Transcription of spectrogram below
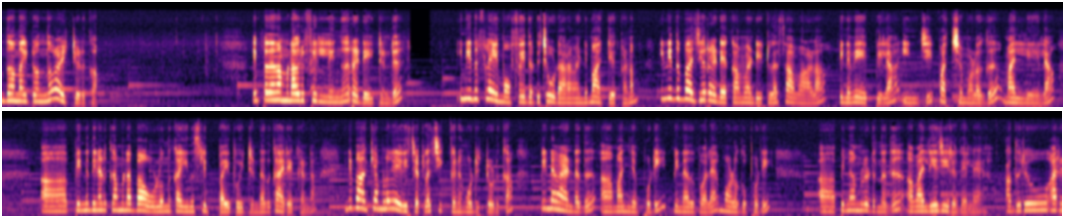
ഇത് നന്നായിട്ടൊന്ന് വഴറ്റിയെടുക്കാം. ഇപ്പോൾ നമ്മുടെ ആ ഒരു ഫില്ലിങ് റെഡി ആയിട്ടുണ്ട്. ഇനി ഇത് ഫ്ലെയിം ഓഫ് ചെയ്തിട്ട് ചൂടാറാൻ വേണ്ടി മാറ്റി വെക്കണം. ഇനി ഇത് ബജി റെഡിയാക്കാൻ വേണ്ടിയിട്ടുള്ള സവാള പിന്നെ വേപ്പില ഇഞ്ചി പച്ചമുളക് മല്ലിയില പിന്നെ ഇതിനടുക്ക് നമ്മുടെ ബൗളൊന്ന് കയ്യിൽ നിന്ന് സ്ലിപ്പായി പോയിട്ടുണ്ട്. അത് കാര്യമാക്കണ്ട ഇനി ബാക്കി നമ്മൾ വേവിച്ചിട്ടുള്ള ചിക്കനും കൂടി ഇട്ട് കൊടുക്കാം. പിന്നെ വേണ്ടത് മഞ്ഞൾപ്പൊടി പിന്നെ അതുപോലെ മുളക് പൊടി പിന്നെ നമ്മൾ ഇടുന്നത് വലിയ ജീരകമല്ലേ അതൊരു അര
